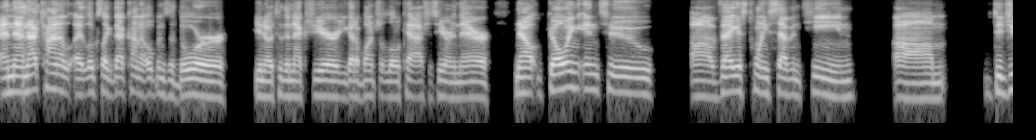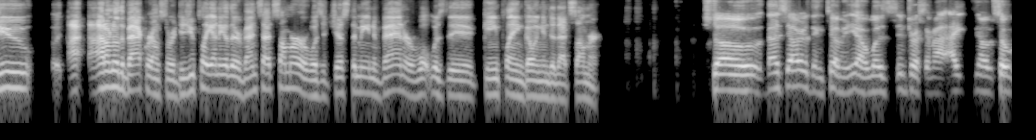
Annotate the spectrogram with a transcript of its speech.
and then that kind of it looks like that kind of opens the door, you know, to the next year. You got a bunch of little cashes here and there. Now going into uh Vegas 2017 um, did you? I, I don't know the background story. Did you play any other events that summer, or was it just the main event, or what was the game plan going into that summer? So that's the other thing too. I mean, yeah, it was interesting. I, I you know, so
